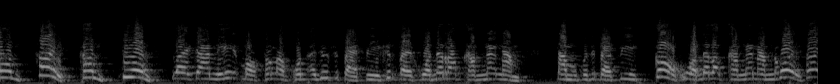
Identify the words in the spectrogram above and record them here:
คำให้คำเตือน รายการนี้เหมาะสำหรับคนอายุ 18 ปีขึ้นไปควรได้รับคำแนะนำต่ำกว่า 18 ปี ก็ควรได้รับคำแนะนำนะเว้ยฮ้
